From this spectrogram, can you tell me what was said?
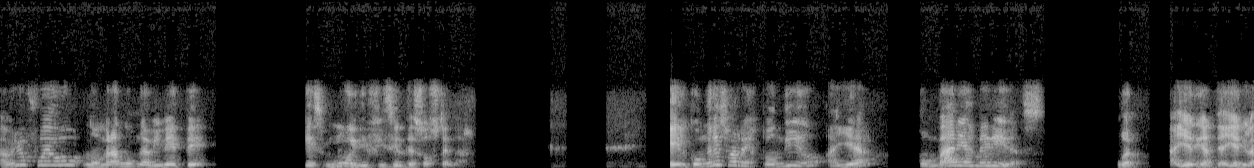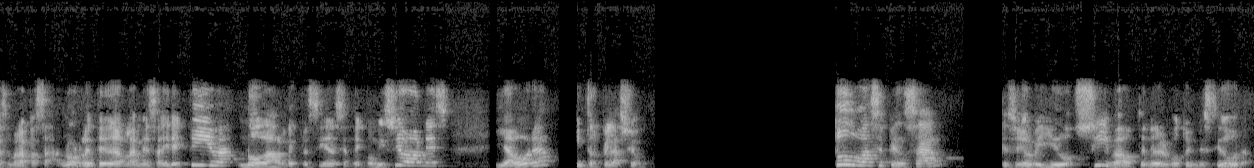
Abrió fuego nombrando un gabinete que es muy difícil de sostener. El Congreso ha respondido ayer con varias medidas. Bueno, ayer y anteayer y la semana pasada, ¿no? Retener la mesa directiva, no darles presidencias de comisiones y ahora interpelación. Todo hace pensar que el señor Bellido sí va a obtener el voto de investidura,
